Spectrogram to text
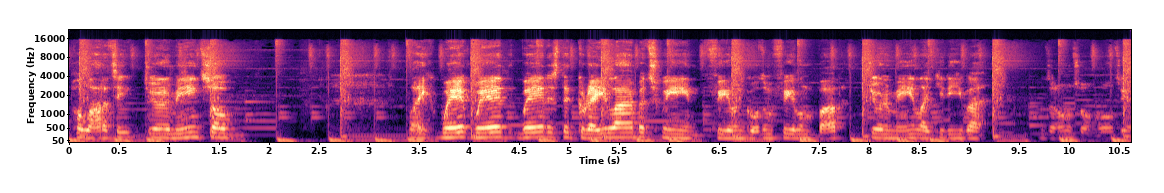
Polarity. Do you know what I mean? So, like, where where where is the grey line between feeling good and feeling bad? Do you know what I mean? Like, you're either I don't know what's on about here.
